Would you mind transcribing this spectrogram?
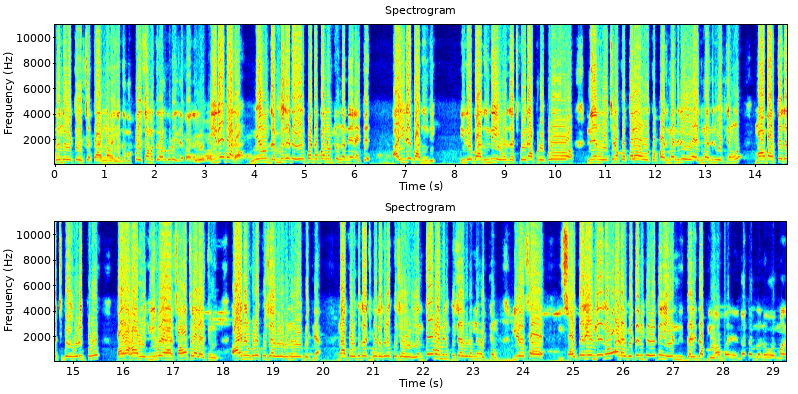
బొంద పెట్టి వచ్చే కారణం ముప్పై సంవత్సరాలు కూడా ఇదే బాధ. ఇదే బాధ. మేము జమ్మిగడ్డ ఏర్పడ్డ పని ఉంటుండ నేనైతే. ఆ ఇదే బాధ ఉంది. ఇదే బాధ ఉంది ఎవరు చచ్చిపోయినా అప్పుడు ఎప్పుడో నేను వచ్చిన కొత్తలో ఒక పది మందిని ఐదు మందిని పెట్టినాము. మా భర్త చచ్చిపోయి కూడా ఇప్పుడు పదహారు ఇరవై ఆరు సంవత్సరాలు అవుతుంది. ఆయనను కూడా కుషాగూడ పెట్టినా. నా కొడుకు చచ్చిపోతే కూడా కుషాగూడ ఎంతో మందిని కుషాగూడలో పెట్టినాము. ఈడ సౌకర్యం లేదు ఆడ పెట్టడానికి పోతే ఏం దరిదాపు లేదు. మరి గతంలో నువ్వు మన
